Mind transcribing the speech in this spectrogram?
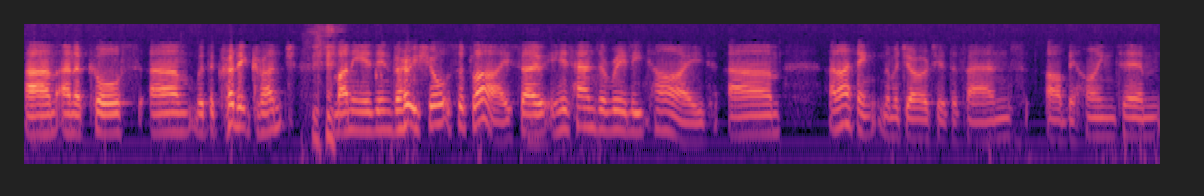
Um, and of course, um, with the credit crunch, money is in very short supply, so his hands are really tied. Um, and I think the majority of the fans are behind him,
